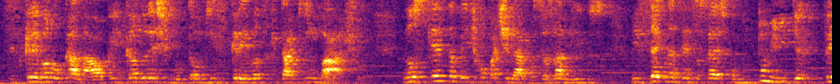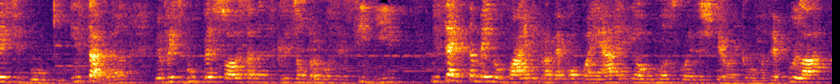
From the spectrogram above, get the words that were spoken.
se inscreva no canal clicando neste botão de inscreva-se que está aqui embaixo. Não esqueça também de compartilhar com seus amigos. Me segue nas redes sociais como Twitter, Facebook, Instagram. Meu Facebook pessoal está na descrição para você seguir. Me segue também no Vine para me acompanhar em algumas coisas de terror que eu vou fazer por lá.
